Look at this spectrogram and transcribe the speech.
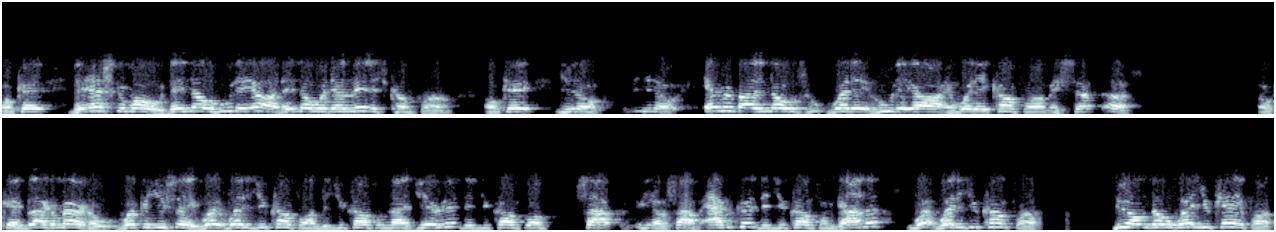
Okay? The Eskimos, they know who they are. They know where their lineage come from. Okay? You know, you know, everybody knows who, where they who they are and where they come from except us. Okay, Black America, what can you say? Where, where did you come from? Did you come from Nigeria? Did you come from South, you know, South Africa? Did you come from Ghana? Where, where did you come from? You don't know where you came from.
